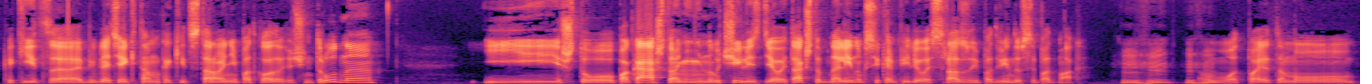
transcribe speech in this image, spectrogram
какие-то библиотеки там какие-то сторонние подкладывать очень трудно, и что пока что они не научились делать так, чтобы на Linux компилилось сразу и под Windows, и под Mac. Uh-huh, uh-huh. Вот, поэтому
